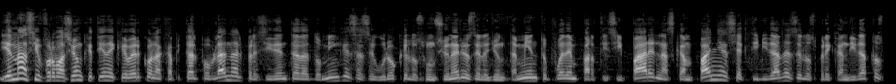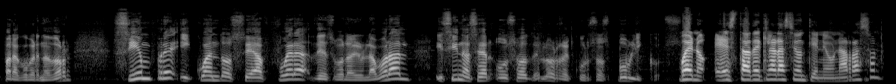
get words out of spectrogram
Y en más información que tiene que ver con la capital poblana, el presidente Adán Domínguez aseguró que los funcionarios del ayuntamiento pueden participar en las campañas y actividades de los precandidatos para gobernador siempre y cuando sea fuera de su horario laboral y sin hacer uso de los recursos públicos. Bueno, esta declaración tiene una razón.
